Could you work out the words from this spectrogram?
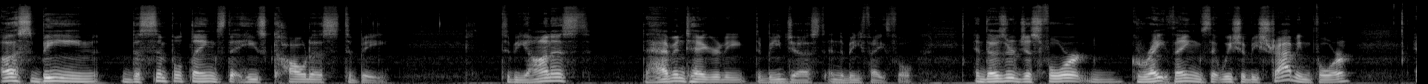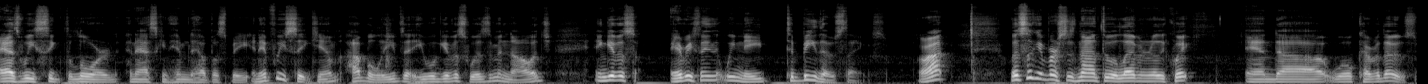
us being the simple things that He's called us to be to be honest, to have integrity, to be just, and to be faithful. And those are just four great things that we should be striving for as we seek the Lord and asking Him to help us be. And if we seek Him, I believe that He will give us wisdom and knowledge and give us everything that we need to be those things. All right? Let's look at verses 9 through 11 really quick, and uh, we'll cover those.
